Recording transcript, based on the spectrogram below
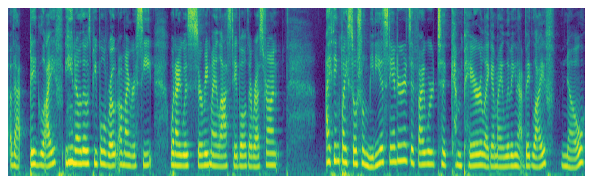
of that big life? You know, those people wrote on my receipt when I was serving my last table at the restaurant. I think by social media standards, if I were to compare, like, am I living that big life? No.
